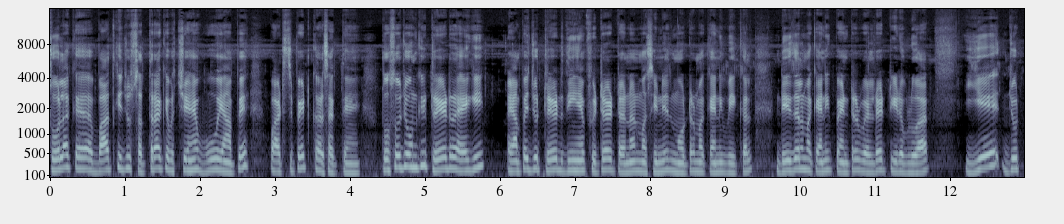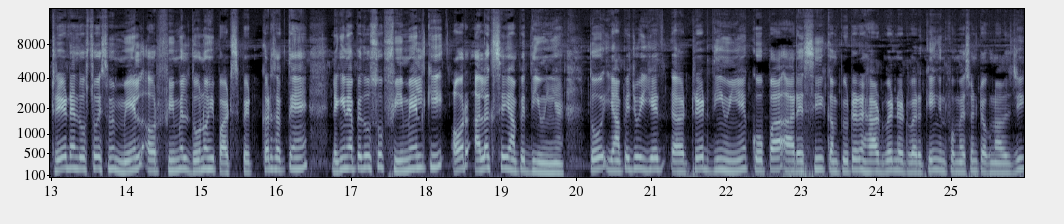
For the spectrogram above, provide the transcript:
16 के बाद के जो 17 के बच्चे हैं, वो यहाँ पे पार्टिसिपेट कर सकते हैं। दोस्तों, जो उनकी ट्रेड रहेगी, यहाँ पे जो ट्रेड दी हैं fitter turner machinist motor mechanic vehicle diesel mechanic painter welder T W R ये जो ट्रेड हैं दोस्तों, इसमें मेल और फीमेल दोनों ही पार्टिसिपेट कर सकते हैं। लेकिन यहाँ पे दोस्तों फीमेल की और अलग से यहाँ पे दी हुई हैं। तो यहाँ पे जो ये ट्रेड दी हुई हैं COPA RSC computer and hardware networking information technology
